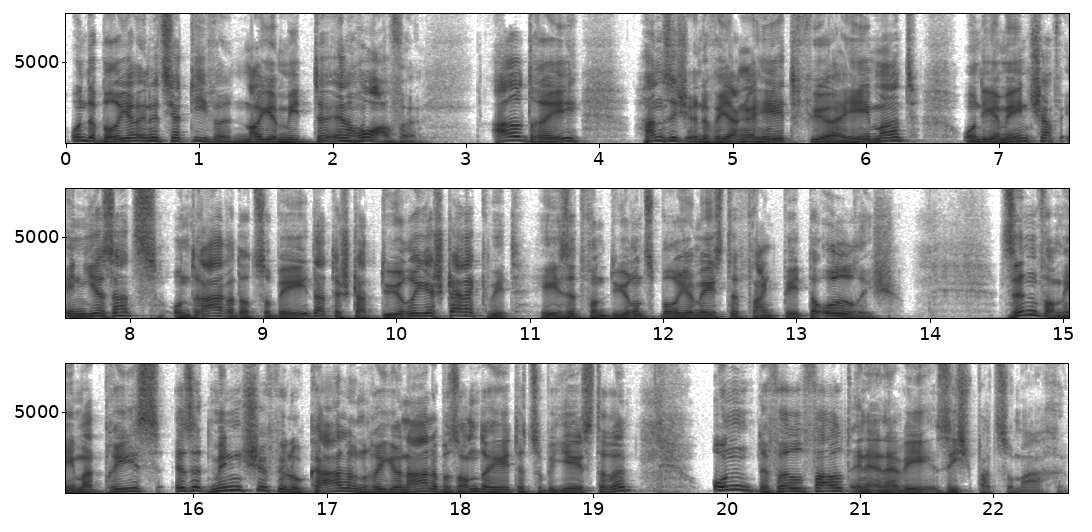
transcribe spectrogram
und die Bürgerinitiative Neue Mitte in Horve. All drei haben sich in der Vergangenheit für Heimat und die Gemeinschaft eingesetzt und tragen dazu bei, dass die Stadt Düren gestärkt wird, heißt von Dürens Bürgermeister Frank-Peter Ulrich. Sinn vom Heimatpreis ist es, Menschen für lokale und regionale Besonderheiten zu begeistern und die Vielfalt in NRW sichtbar zu machen.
